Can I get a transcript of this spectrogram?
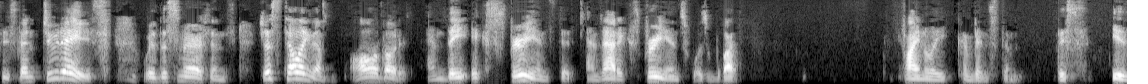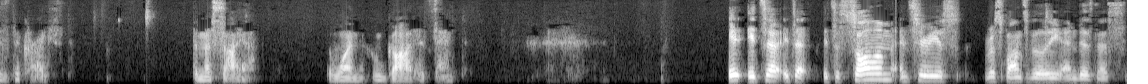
He spent two days with the Samaritans, just telling them all about it. And they experienced it. And that experience was what finally convinced them this is the Christ, the Messiah, the one whom God has sent. It, it's a it's a it's a solemn and serious responsibility and business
